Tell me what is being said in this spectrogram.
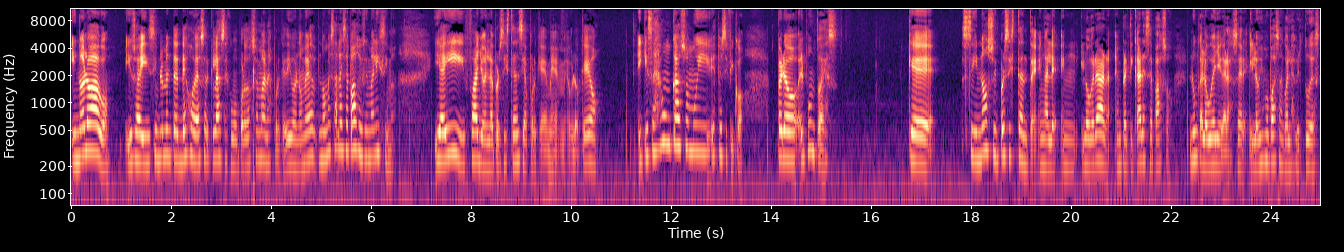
y no lo hago. Y, o sea, y simplemente dejo de hacer clases como por dos semanas porque digo, no me, no me sale ese paso y soy malísima. Y ahí fallo en la persistencia porque me, me bloqueo. Y quizás es un caso muy específico, pero el punto es que si no soy persistente en, lograr, en practicar ese paso, nunca lo voy a llegar a hacer. Y lo mismo pasa con las virtudes.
